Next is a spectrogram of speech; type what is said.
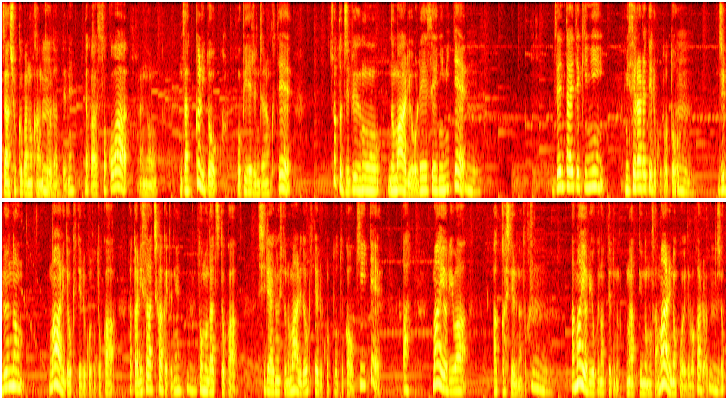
じゃん職場の環境だってね、だからそこはあのざっくりと怯えるんじゃなくてちょっと自分をの周りを冷静に見て、うん。全体的に見せられてることと、うん。自分の周りで起きてることとかあとはリサーチかけてねうん。友達とか知り合いの人の周りで起きてることとかを聞いてあ前よりは悪化してるなとかさ、うん。あ前より良くなってるなっていうのもさ周りの声でわかるわけでしょ、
